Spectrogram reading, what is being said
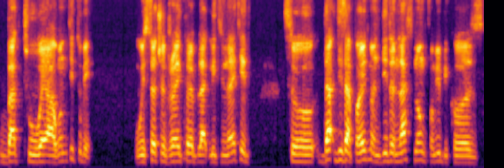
back to where I wanted to be with such a great club like Leeds United. So that disappointment didn't last long for me because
